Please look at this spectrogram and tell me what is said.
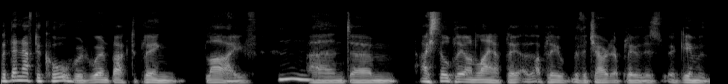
But then after COVID, we went back to playing live, Mm, and um, I still play online. I play. I play with a charity. I play with this a game with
